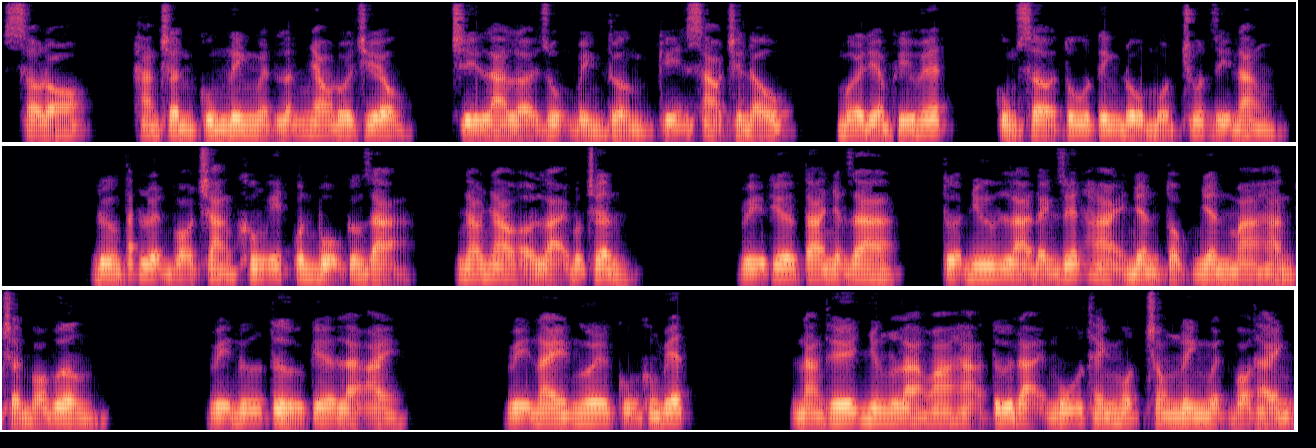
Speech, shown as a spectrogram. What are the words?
Sau đó, hàn trần cùng linh nguyệt lẫn nhau đối chiêu, chỉ là lợi dụng bình thường kỹ xảo chiến đấu, mười điểm khí huyết, cùng sở tu tinh đổ một chút dị năng. Đường tắt luyện võ chẳng không ít quân bộ cường giả, nhao nhao ở lại bước chân. Vị kia ta nhận ra, tựa như là đánh giết hải nhân tộc nhân ma hàn trần võ vương vị nữ tử kia là ai? Vị này ngươi cũng không biết. Nàng thế nhưng là hoa hạ tứ đại ngũ thánh một trong linh nguyện võ thánh.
